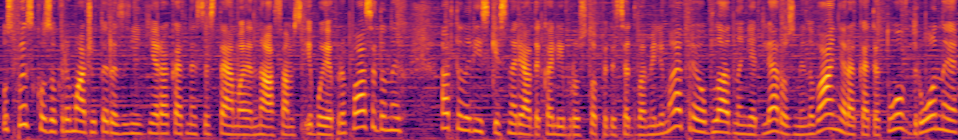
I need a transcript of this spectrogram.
У списку, зокрема, чотири зенітні ракетні системи «Насамс» і боєприпаси до них, артилерійські снаряди калібру 152 мм, обладнання для розмінування, ракети ТОВ, дрони,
